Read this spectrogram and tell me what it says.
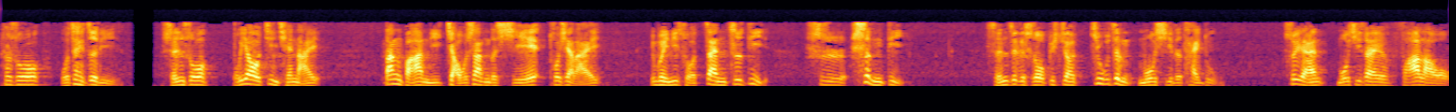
他说：“我在这里。”神说：“不要进前来。”当把你脚上的鞋脱下来，因为你所站之地是圣地。神这个时候必须要纠正摩西的态度。虽然摩西在法老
